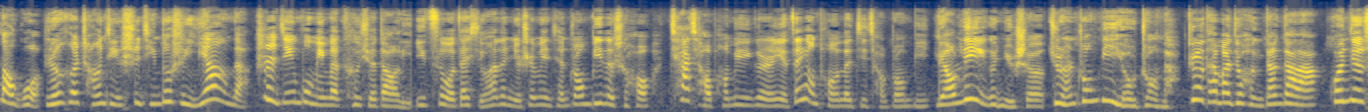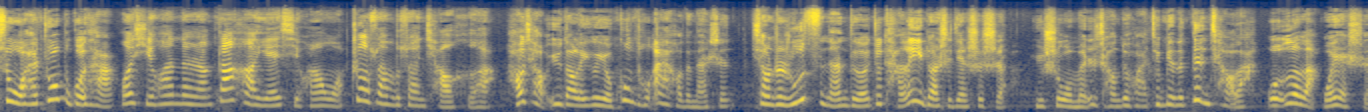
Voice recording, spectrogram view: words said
到过，人和场景事情都是一样的，至今不明白科学道理。一次我在喜欢的女生面前装逼的时候，恰巧旁边一个人也在用同样的技巧装逼，聊另一个女生，居然装逼也有装的，这他妈就很尴尬啦。关键是我还装不过他，我喜欢的人刚好也喜欢我，这算不算巧合？好巧遇到了一个有。共同爱好的男生，想着如此难得，就谈了一段时间试试。于是我们日常对话就变得更巧啦。我饿了，我也是；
